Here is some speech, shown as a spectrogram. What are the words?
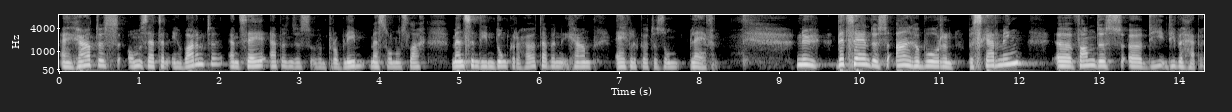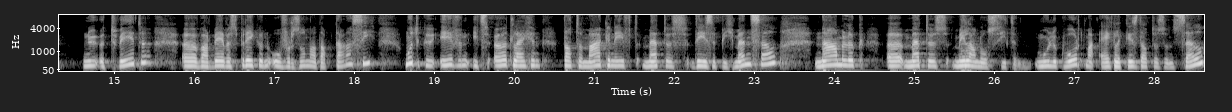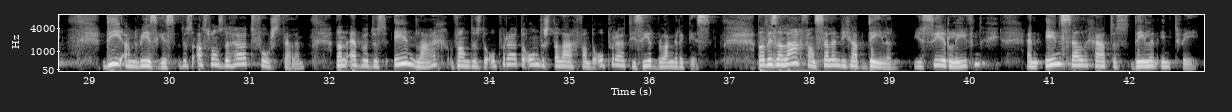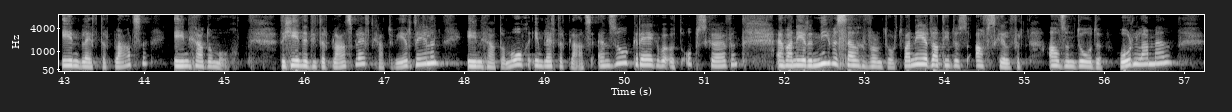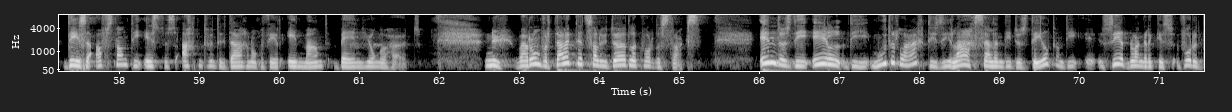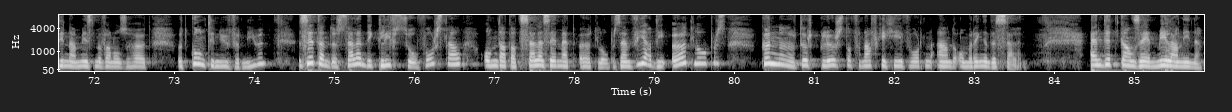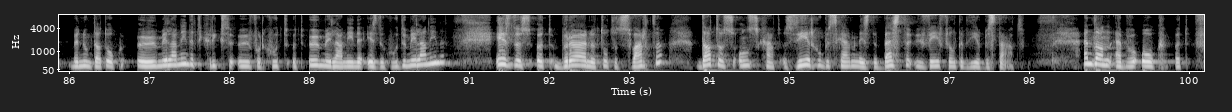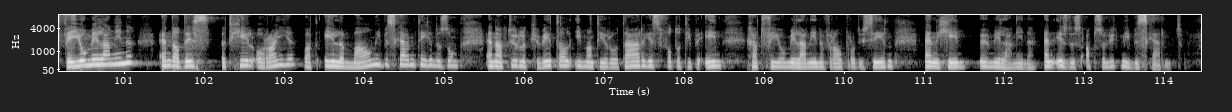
en gaat dus omzetten in warmte. En zij hebben dus een probleem met zonneslag. Mensen die een donkere huid hebben, gaan eigenlijk uit de zon blijven. Nu, dit zijn dus aangeboren bescherming van dus, uh, die, die we hebben. Nu, het tweede, uh, waarbij we spreken over zonadaptatie, moet ik u even iets uitleggen dat te maken heeft met dus deze pigmentcel, namelijk met dus melanocyten. Moeilijk woord, maar eigenlijk is dat dus een cel die aanwezig is. Dus als we ons de huid voorstellen, dan hebben we dus één laag van dus de opruit, de onderste laag van de opruit, die zeer belangrijk is. Dat is een laag van cellen die gaat delen is zeer levendig. En één cel gaat dus delen in twee. Eén blijft ter plaatse, één gaat omhoog. Degene die ter plaatse blijft, gaat weer delen. Eén gaat omhoog, één blijft ter plaatse. En zo krijgen we het opschuiven. En wanneer een nieuwe cel gevormd wordt, wanneer dat die dus afschilfert als een dode hoornlamel, deze afstand die is dus 28 dagen, ongeveer één maand, bij een jonge huid. Nu, waarom vertel ik dit, zal u duidelijk worden straks. In dus die, die moederlaag, dus die laagcellen die dus deelt, en die zeer belangrijk is voor het dynamisme van onze huid, het continu vernieuwen, zitten dus cellen die ik liefst zo voorstel, omdat dat cellen zijn met uitlopers. En via die uitlopers kunnen er kleurstoffen afgegeven worden aan de omringende cellen. En dit kan zijn melanine. Men noemt dat ook eumelanine, het Griekse eu voor goed. Het eumelanine is de goede melanine. Is dus het bruine tot het zwarte. Dat dus ons gaat zeer goed beschermen, is de beste UV-filter die er bestaat. En dan hebben we ook het pheomelanine. En dat is het geel-oranje, wat helemaal niet beschermt tegen de zon. En natuurlijk, je weet al, iemand die roodharig is, fototype 1, gaat pheomelanine vooral produceren en geen eumelanine. En is dus absoluut niet beschermd.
